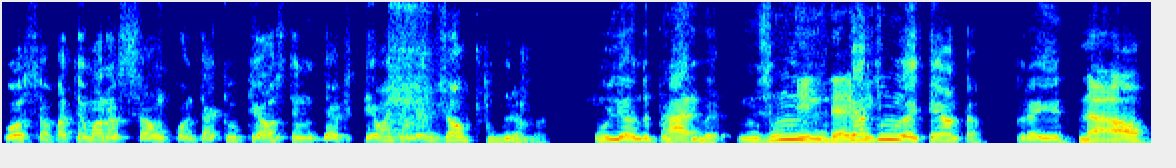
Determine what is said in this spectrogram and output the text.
Pô, só pra ter uma noção, quanto é que o Kels tem, deve ter mais ou menos de altura, mano. Olhando por Cara, cima. Uns um, ele deve- Perto de 1,80 por aí. Não,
